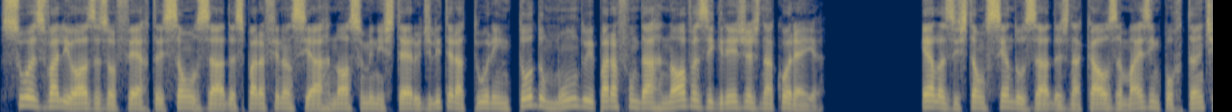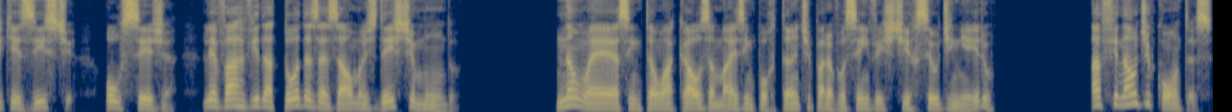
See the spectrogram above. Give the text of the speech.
Suas valiosas ofertas são usadas para financiar nosso ministério de literatura em todo o mundo e para fundar novas igrejas na Coreia. Elas estão sendo usadas na causa mais importante que existe, ou seja, levar vida a todas as almas deste mundo. Não é essa então a causa mais importante para você investir seu dinheiro? Afinal de contas,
